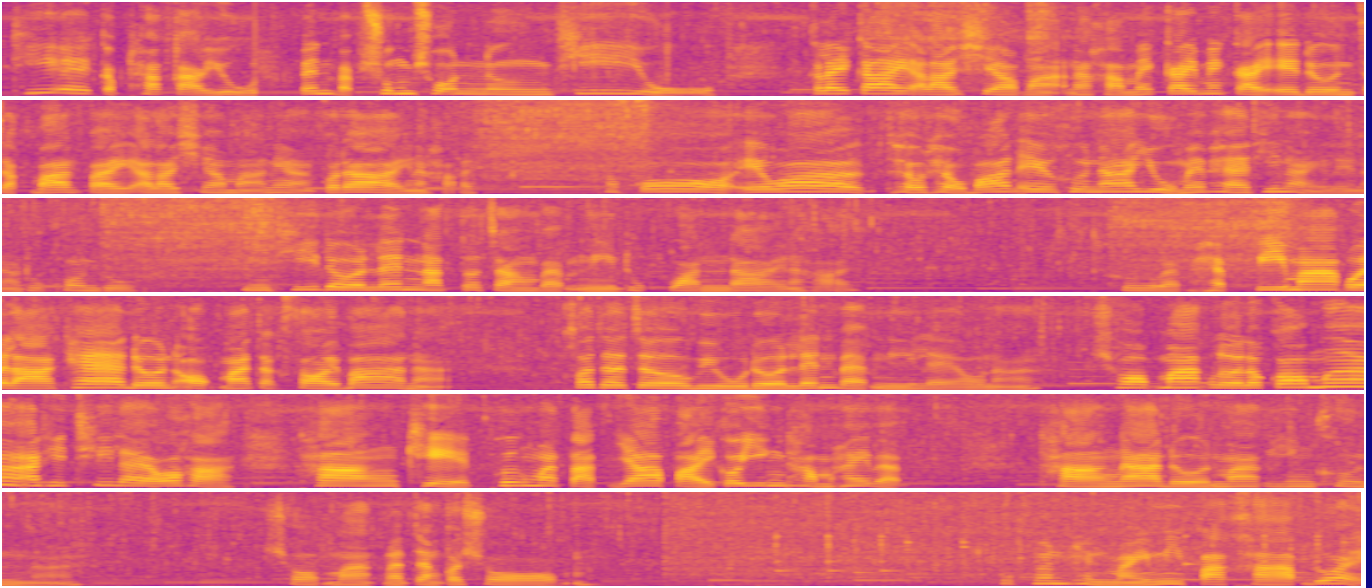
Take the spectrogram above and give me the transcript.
ที่เอกับทากาอยู่เป็นแบบชุมชนหนึ่งที่อยู่ใกล้ๆอาราเชียมะนะคะ ไม่ใกล้ไม่ไกลเอเดินจากบ้านไปอาราเชียมะเนี่ยก็ได้นะคะ แล้วก็เอว่าแถวแถวๆบ้านเอคือน่าอยู่ไม่แพ้ที่ไหนเลยนะทุกคนดูมีที่เดินเล่นนัดตัวจังแบบนี้ทุกวันได้นะคะ คือแบบแฮปปี้มากเวลาแค่เดินออกมาจากซอยบ้านอะ่ะ ก็จะเจอวิวเดินเล่นแบบนี้แล้วนะ ชอบมากเลย แล้วก็เมื่ออาทิตย์ที่แล้วอะค่ะ ทางเขตเพิ่งมาตัดหญ้าไปก็ยิ่งทำให้แบบทางหน้าเดินมากยิ่งขึ้นนะ ชอบมากนะจังก็ชอบ ทุกคนเห็นไหมมีปลาคาร์ฟด้วย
